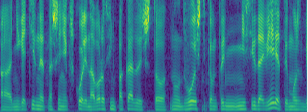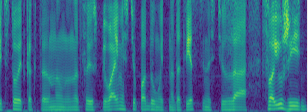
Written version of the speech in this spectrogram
а, негативное отношение к школе. Наоборот, фильм показывает, что ну, двоечникам-то не всегда верят, и, может быть, стоит как-то ну, над своей успеваемостью подумать, над ответственностью за свою жизнь,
